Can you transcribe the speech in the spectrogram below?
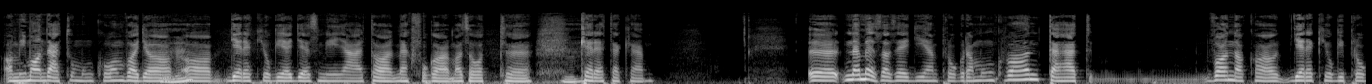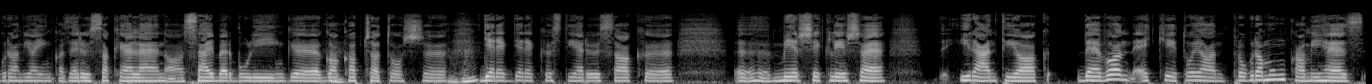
a mi mandátumunkon, vagy a, uh-huh. a gyerekjogi egyezmény által megfogalmazott uh-huh. kereteken. Nem ez az egy ilyen programunk van, tehát vannak a gyerekjogi programjaink az erőszak ellen, a cyberbullying-gal uh-huh. kapcsolatos uh-huh. gyerek-gyerek közti erőszak mérséklése irántiak, de van egy-két olyan programunk, amihez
